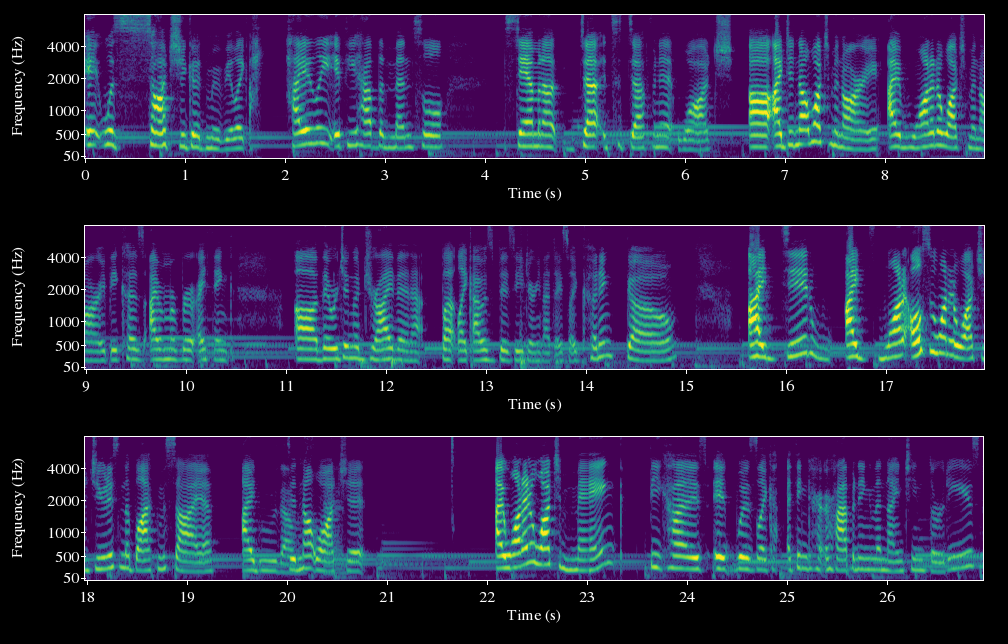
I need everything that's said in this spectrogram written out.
it was such a good movie like highly if you have the mental stamina de- it's a definite watch. Uh i did not watch minari. I wanted to watch minari because i remember i think uh they were doing a drive-in at- but like i was busy during that day so i couldn't go. I did i want also wanted to watch judas and the black messiah. I Ooh, did not watch good. it I wanted to watch Mank because it was like I think happening in the 1930s.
